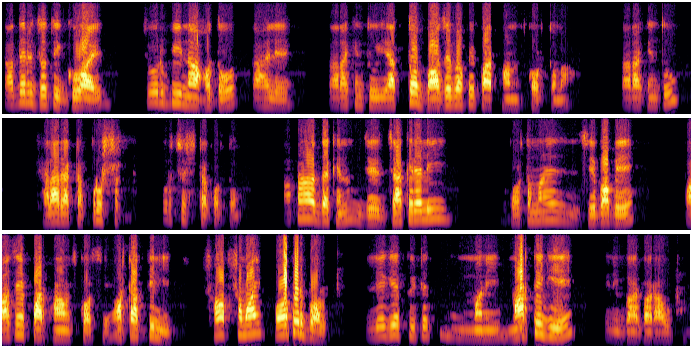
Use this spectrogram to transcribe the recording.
তাদের যদি গোয়ায় চর্বি না হতো, তাহলে তারা কিন্তু এত বাজেভাবে পারফরমেন্স করতো না। তারা কিন্তু খেলার একটা প্রচেষ্টা- করত। আপনারা দেখেন যে জাকির আলী বর্তমানে যেভাবে বাজে পারফরমেন্স করছে, অর্থাৎ তিনি সব সময় অফের বল লেগে পিঠে মানে মারতে গিয়ে তিনি বারবার আউট হন।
